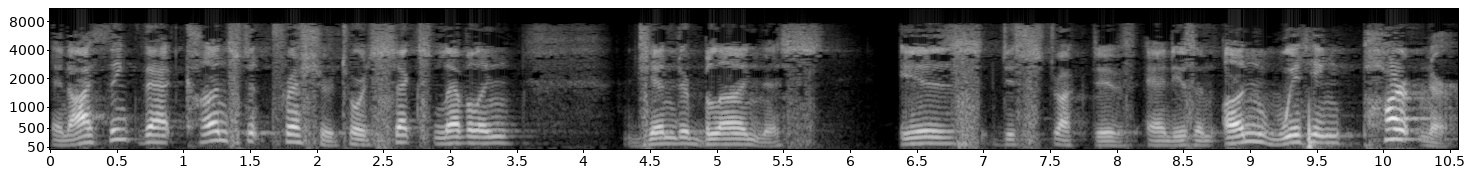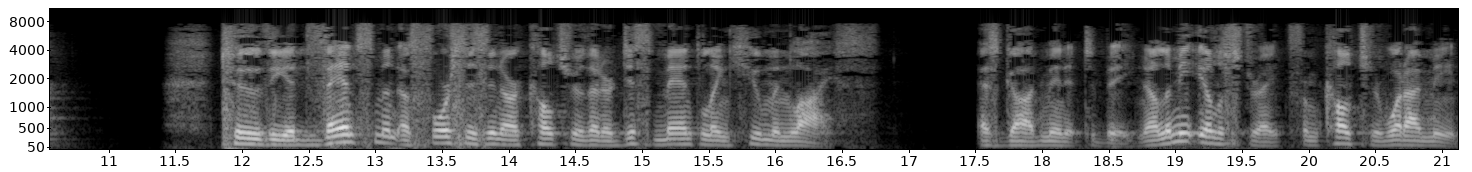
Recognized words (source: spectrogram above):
And I think that constant pressure towards sex leveling, gender blindness is destructive and is an unwitting partner to the advancement of forces in our culture that are dismantling human life as God meant it to be. Now let me illustrate from culture what I mean.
